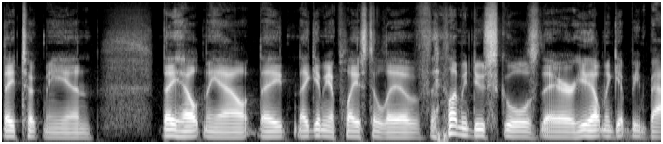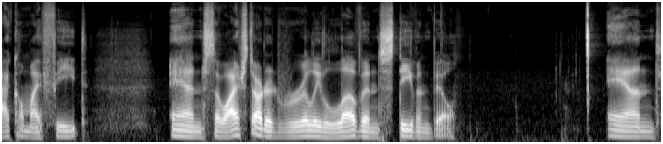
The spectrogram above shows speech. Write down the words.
They took me in. They helped me out. They they give me a place to live. They let me do schools there. He helped me get me back on my feet. And so I started really loving Stephenville. And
